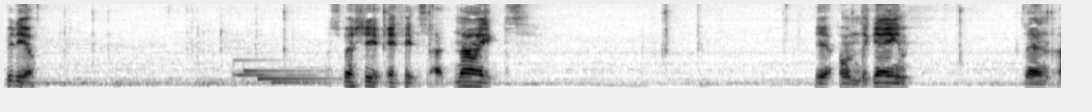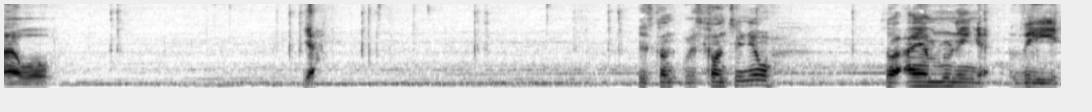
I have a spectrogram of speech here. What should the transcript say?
video. Especially if it's at night yeah, on the game then I will yeah let's, con continue so I am running the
